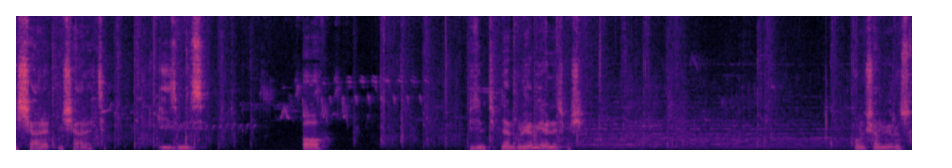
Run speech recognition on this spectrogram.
İşaret işaret. İzmiz. Oh. Bizim tipler buraya mı yerleşmiş? Konuşamıyoruz.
